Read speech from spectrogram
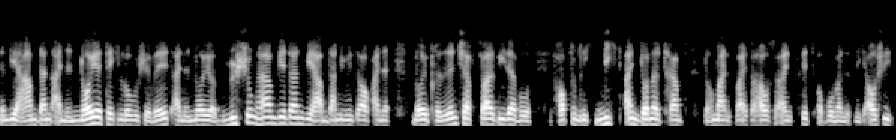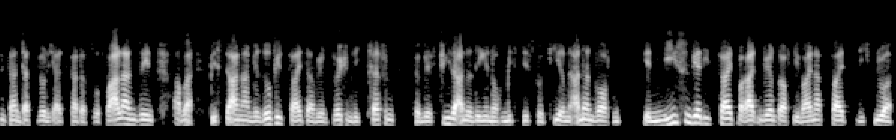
denn wir haben dann eine neue technologische Welt, eine neue Mischung haben wir dann. Wir haben dann übrigens auch eine neue Präsidentschaftswahl wieder, wo hoffentlich nicht ein Donald Trump nochmal ins Weiße Haus eintritt, obwohl man es nicht ausschließen kann. Das würde ich als katastrophal ansehen. Aber bis dahin haben wir so viel Zeit, da wir uns wöchentlich treffen, können wir viele andere Dinge noch mitdiskutieren. In anderen Worten, genießen wir die Zeit, bereiten wir uns auf die Weihnachtszeit nicht nur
